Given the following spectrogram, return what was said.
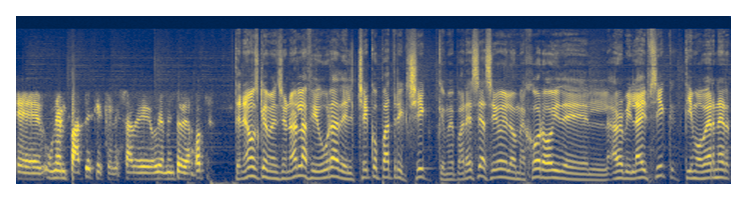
eh, un empate que, que le sabe obviamente derrota. Tenemos que mencionar la figura del checo Patrick Schick, que me parece ha sido de lo mejor hoy del RB Leipzig. Timo Werner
